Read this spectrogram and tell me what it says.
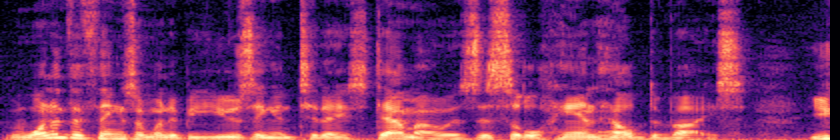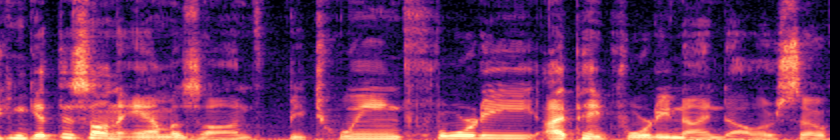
one of the things I'm going to be using in today's demo is this little handheld device. You can get this on Amazon between 40 I paid $49 so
